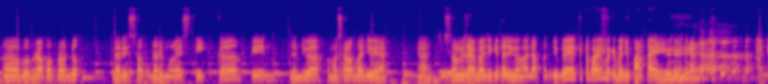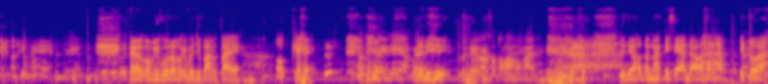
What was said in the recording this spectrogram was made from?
eh, beberapa produk dari dari mulai stiker, pin dan juga kalau nggak salah baju ya. Ya kan? So misalnya baju kita juga nggak dapat juga ya kita paling pakai baju partai gitu kan. Bikin aja, ya kan? Kita ke Komifuro pakai baju partai. Oke. Ini apa? Jadi bendera soto Lamongan. jadi alternatifnya adalah itulah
